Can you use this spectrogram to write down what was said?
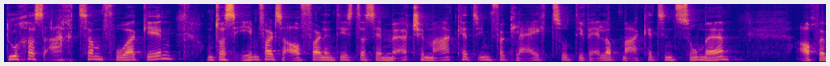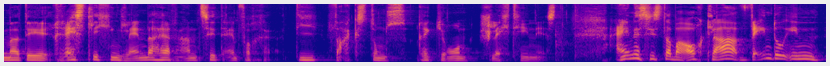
durchaus achtsam vorgehen. Und was ebenfalls auffallend ist, dass Emerging Markets im Vergleich zu Developed Markets in Summe auch wenn man die restlichen Länder heranzieht, einfach die Wachstumsregion schlechthin ist. Eines ist aber auch klar, wenn du in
